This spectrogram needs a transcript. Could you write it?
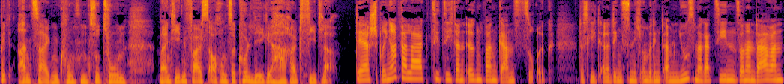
mit Anzeigenkunden zu tun, meint jedenfalls auch unser Kollege Harald Fiedler. Der Springer Verlag zieht sich dann irgendwann ganz zurück. Das liegt allerdings nicht unbedingt am Newsmagazin, sondern daran,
